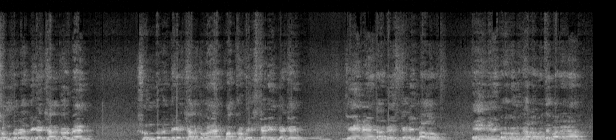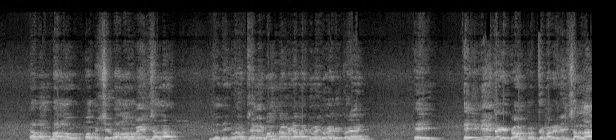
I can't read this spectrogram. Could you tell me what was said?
সুন্দরের দিকে খেয়াল করবেন। সুন্দরের দিকে খেয়াল করবেন, একমাত্র ফেস কাটিং দেখে। যে এই মেয়েটা ফেস কাটিং ভালো, এই মেয়ে কখনো খারাপ হতে পারে না। এবং ভালো, অবশ্যই ভালো হবে ইনশাল্লাহ যদি কোনো ছেলে বন্ধ মিডিয়ার মাধ্যমে যোগাযোগ করেন, এই এই মেয়েটাকে গ্রহণ করতে পারেন ইনশাল্লাহ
